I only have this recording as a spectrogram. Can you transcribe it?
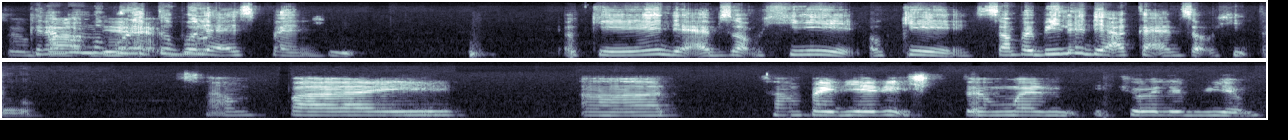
Sebab Kenapa tu absorb boleh expand? heat. Okay, dia absorb heat. Okay, sampai bila dia akan absorb heat tu? sampai uh, sampai dia reach thermal equilibrium.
